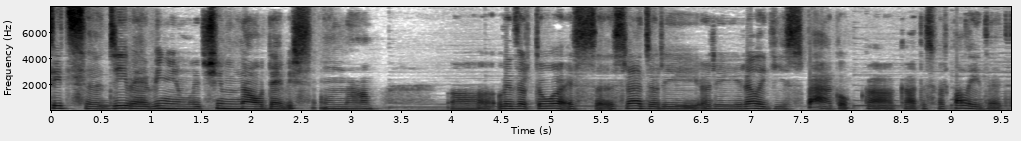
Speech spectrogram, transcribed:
cits dzīvē viņam līdz šim nav devis. Un, līdz ar to es, es redzu arī, arī reliģijas spēku, kā, kā tas var palīdzēt.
